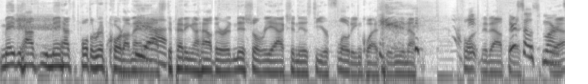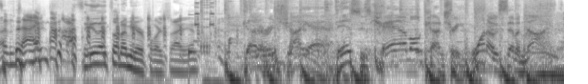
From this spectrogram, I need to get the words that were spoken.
Maybe have you may have to pull the ripcord on that Yeah. ass depending on how their initial reaction is to your floating question. You know. Floating it out there. You're so smart Yeah. sometimes. See, that's what I'm here for, Cheyenne. Gunner and Cheyenne. This is Camel Country 1079.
